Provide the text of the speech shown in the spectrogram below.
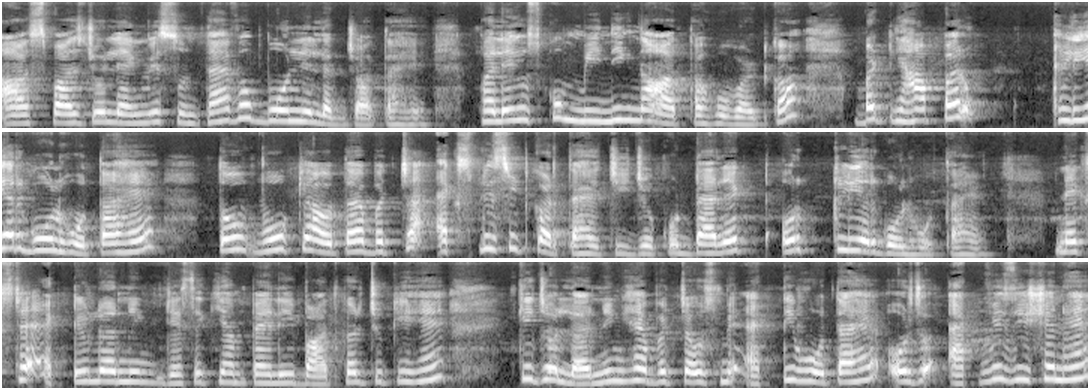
आसपास जो लैंग्वेज सुनता है, वो बोलने लग जाता है। भले ही उसको मीनिंग ना आता हो वर्ड का बट यहाँ पर क्लियर गोल होता है तो वो क्या होता है, बच्चा एक्सप्लिसिट करता है चीज़ों को डायरेक्ट और क्लियर गोल होता है। नेक्स्ट है एक्टिव लर्निंग जैसे कि हम पहले ही बात कर चुके हैं कि जो लर्निंग है, बच्चा उसमें एक्टिव होता है और जो एक्विजिशन है,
